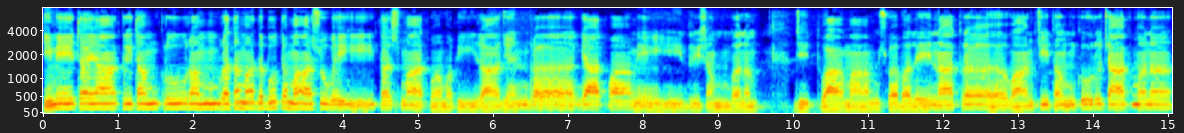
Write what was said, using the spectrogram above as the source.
किमेतया कृतं क्रूरं व्रतमद्भुतमाशु वै तस्मात् राजेन्द्र ज्ञात्वा मे ईदृशं बलम्। जित्वा माँ स्वबलेनात्र वाञ्छितं कुरु चात्मन।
